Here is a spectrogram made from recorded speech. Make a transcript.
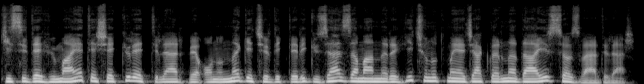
İkisi de Hüma'ya teşekkür ettiler ve onunla geçirdikleri güzel zamanları hiç unutmayacaklarına dair söz verdiler.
